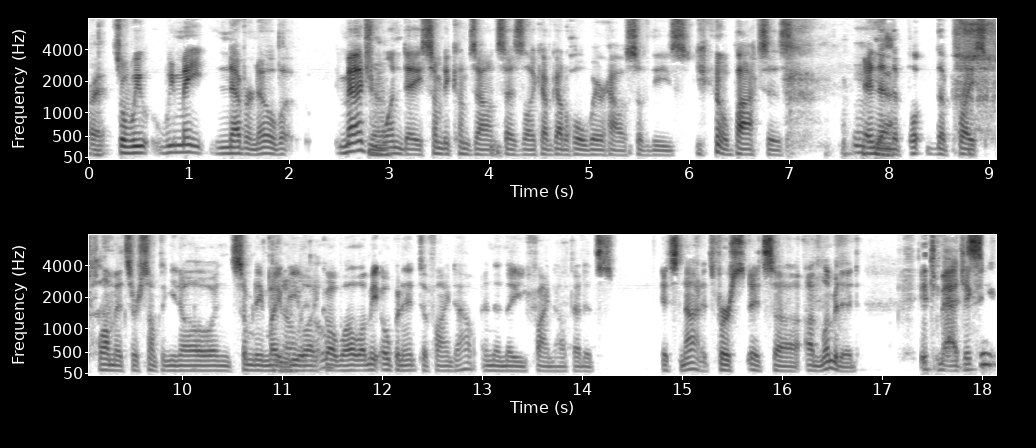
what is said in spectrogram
Right. So we we may never know, but imagine Yeah. one day somebody comes out and says like I've got a whole warehouse of these, you know, boxes and Yeah. then the the price plummets or something, you know, and somebody might You be like, "Oh, well, let me open it to find out." And then they find out that it's it's not. It's first it's uh unlimited. It's magic. See,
